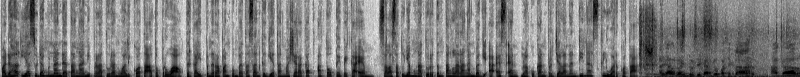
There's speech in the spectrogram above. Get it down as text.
Padahal ia sudah menandatangani peraturan wali kota atau perwal terkait penerapan pembatasan kegiatan masyarakat atau PPKM. Salah satunya mengatur tentang larangan bagi ASN melakukan perjalanan dinas keluar kota. Saya sudah instruksikan ke Pak Sekda agar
